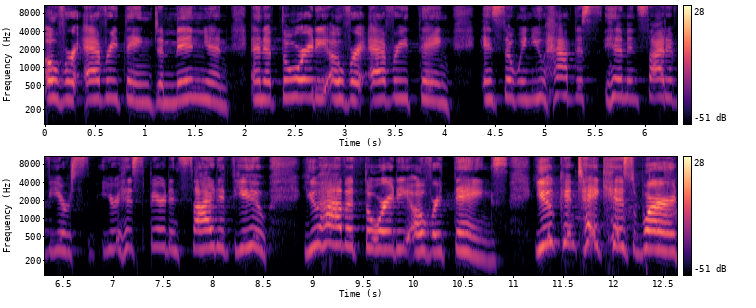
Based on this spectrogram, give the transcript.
over everything, dominion and authority over everything. And so when you have this him inside of your, your his spirit inside of you, you have authority over things. You can take his word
